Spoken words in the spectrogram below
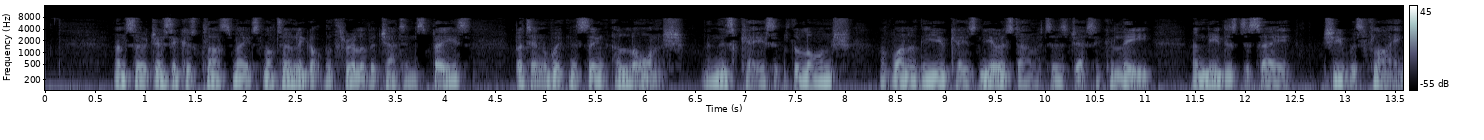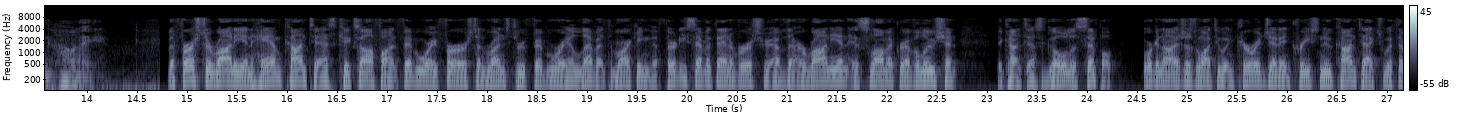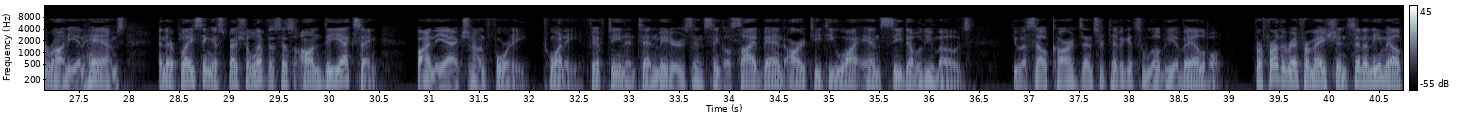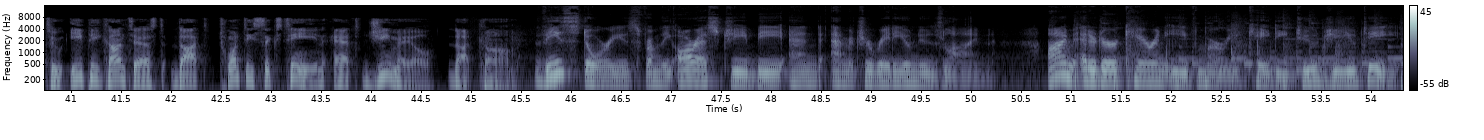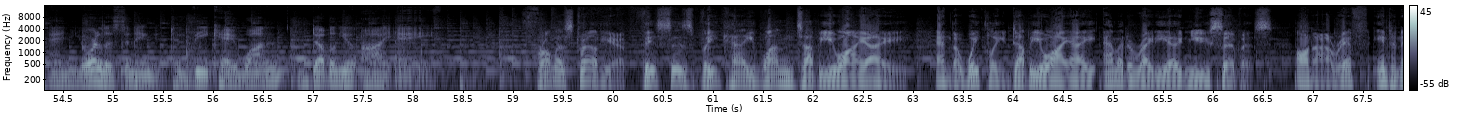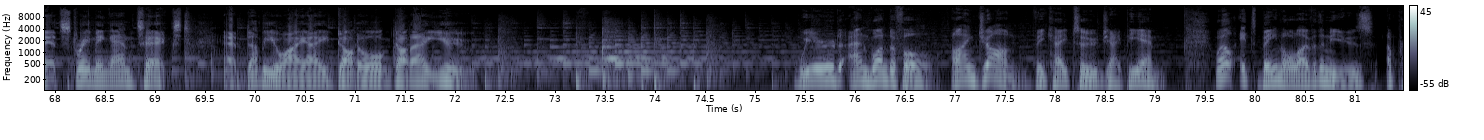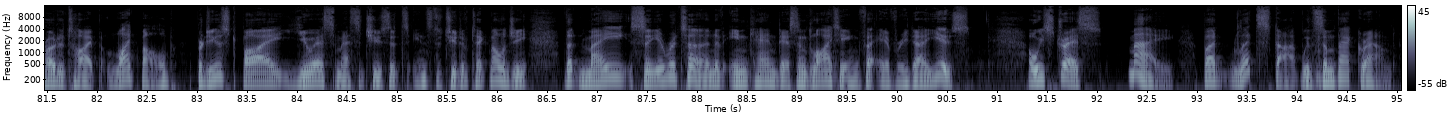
And so Jessica's classmates not only got the thrill of a chat in space, but in witnessing a launch. In this case, it was the launch of one of the UK's newest amateurs, Jessica Lee, and needless to say, she was flying high. The first Iranian ham contest kicks off on February 1st and runs through February 11th, marking the 37th anniversary of the Iranian Islamic Revolution. The contest goal is simple. Organizers want to encourage and increase new contacts with Iranian hams, and they're placing a special emphasis on DXing. Find the action on 40, 20, 15, and 10 meters in single sideband RTTY and CW modes. QSL cards and certificates will be available. For further information, send an email to epcontest.2016 at gmail.com. These stories from the RSGB and Amateur Radio Newsline. I'm editor Caryn Eve Murray, KD2GUT, and you're listening to VK1WIA. From Australia, this is VK1WIA and the weekly WIA amateur radio news service on RF, internet streaming and text at wia.org.au. Weird and wonderful. I'm John, VK2JPM. Well, it's been all over the news. A prototype light bulb produced by US Massachusetts Institute of Technology that may see a return of incandescent lighting for everyday use. Oh, we stress may, but let's start with some background.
